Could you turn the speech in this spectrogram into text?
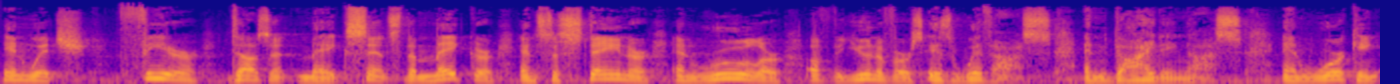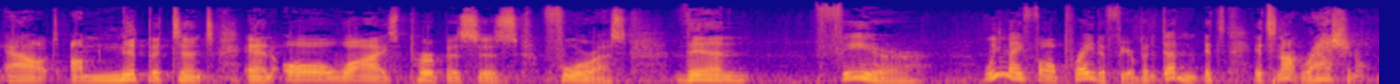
in which fear doesn't make sense. The maker and sustainer and ruler of the universe is with us and guiding us and working out omnipotent and all wise purposes for us. Then fear, we may fall prey to fear, but it doesn't, it's, it's not rational.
